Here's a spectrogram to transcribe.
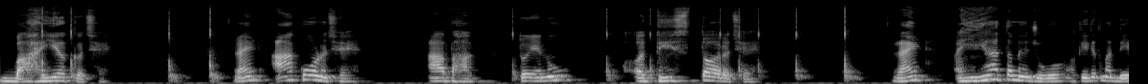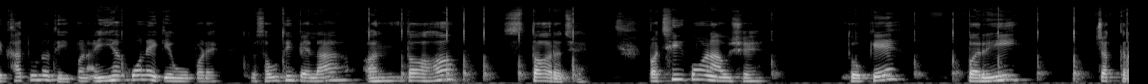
બાહ્યક છે. રાઈટ આ કોણ છે? આ ભાગ. તો એનું અધિસ્તર છે. રાઈટ અહીંયા તમે જુઓ, હકીકતમાં દેખાતું નથી, પણ અહીંયા કોને કહેવું પડે? તો સૌથી પહેલા અંતઃ સ્તર છે. પછી કોણ આવશે? તો કે પરિચક્ર.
